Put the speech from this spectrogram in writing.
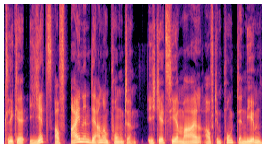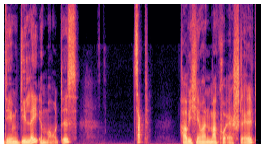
klicke jetzt auf einen der anderen Punkte. Ich gehe jetzt hier mal auf den Punkt, der neben dem Delay Amount ist. Zack, habe ich hier mein Makro erstellt.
